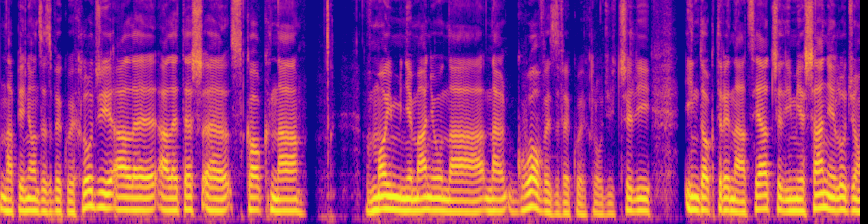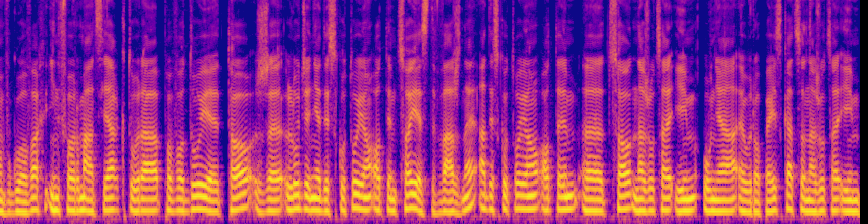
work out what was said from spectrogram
na pieniądze zwykłych ludzi, ale, ale też e, skok na w moim mniemaniu na, na głowy zwykłych ludzi, czyli indoktrynacja, czyli mieszanie ludziom w głowach, informacja, która powoduje to, że ludzie nie dyskutują o tym, co jest ważne, a dyskutują o tym, e, co narzuca im Unia Europejska, co narzuca im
